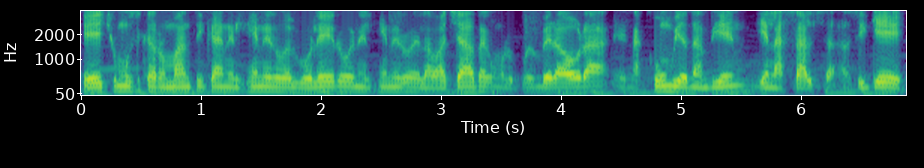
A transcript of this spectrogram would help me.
he hecho música romántica en el género del bolero, en el género de la bachata, como lo pueden ver ahora, en la cumbia también y en la salsa. Así que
